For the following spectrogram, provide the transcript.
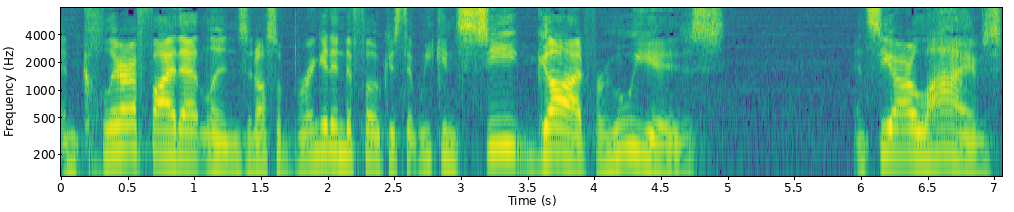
and clarify that lens and also bring it into focus that we can see God for who He is and see our lives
